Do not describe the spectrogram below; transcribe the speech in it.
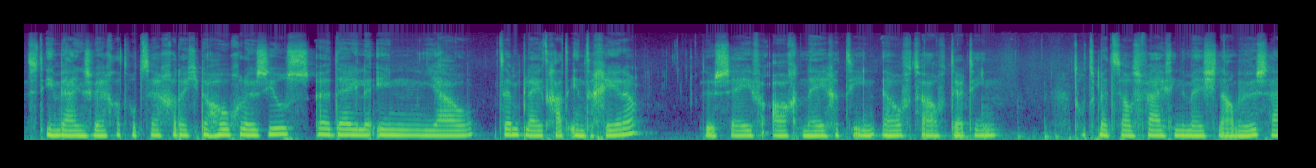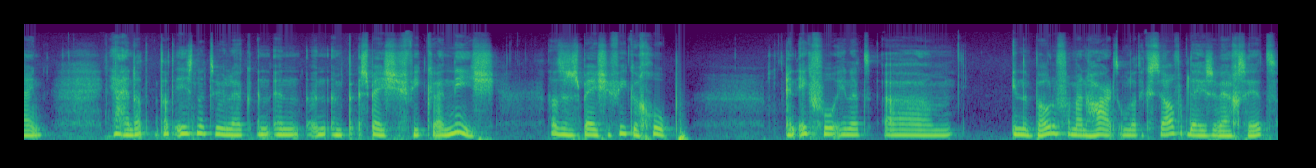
Dus de inwijdingsweg, dat wil zeggen dat je de hogere zielsdelen in jouw template gaat integreren. Dus 7, 8, 9, 10, 11, 12, 13. Tot met zelfs 15 dimensionaal bewustzijn. Ja, en dat, dat is natuurlijk een, een, een, een specifieke niche. Dat is een specifieke groep. En ik voel in, het, um, in de bodem van mijn hart, omdat ik zelf op deze weg zit,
